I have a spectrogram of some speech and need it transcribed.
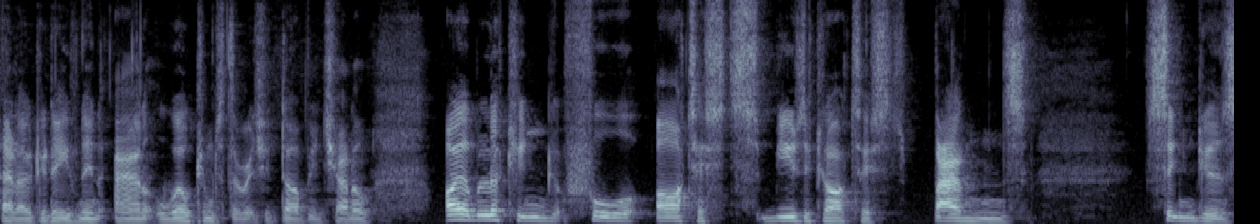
Hello, good evening, and welcome to the Richard Darby channel. I am looking for artists, music artists, bands, singers,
